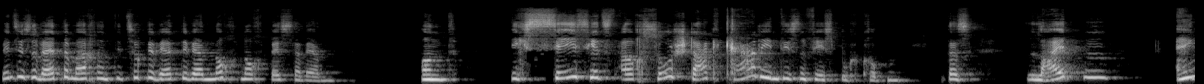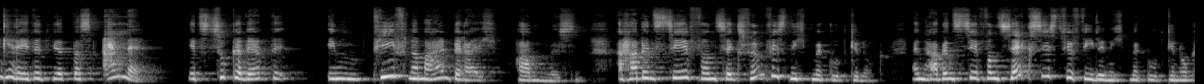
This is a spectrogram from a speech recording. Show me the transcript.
Wenn Sie so weitermachen, die Zuckerwerte werden noch, noch besser werden. Und ich sehe es jetzt auch so stark, gerade in diesen Facebook-Gruppen, dass Leuten eingeredet wird, dass alle jetzt Zuckerwerte im tief normalen Bereich haben müssen. Ein HbA1c von 6,5 ist nicht mehr gut genug. Ein HbA1c von 6 ist für viele nicht mehr gut genug.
